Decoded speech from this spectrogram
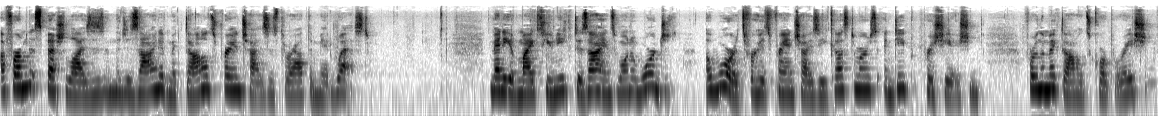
a firm that specializes in the design of McDonald's franchises throughout the Midwest. Many of Mike's unique designs won awards, awards for his franchisee customers and deep appreciation from the McDonald's Corporation.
